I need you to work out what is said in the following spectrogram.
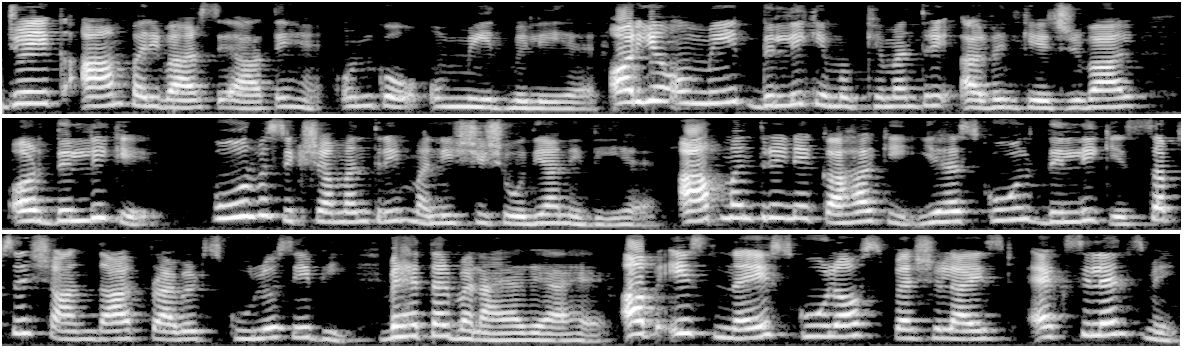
जो एक आम परिवार से आते हैं, उनको उम्मीद मिली है। और ये उम्मीद दिल्ली के मुख्यमंत्री अरविंद केजरीवाल और दिल्ली के पूर्व शिक्षा मंत्री मनीष सिसोदिया ने दी है। आप मंत्री ने कहा कि यह स्कूल दिल्ली के सबसे शानदार प्राइवेट स्कूलों से भी बेहतर बनाया गया है। अब इस नए स्कूल ऑफ़ स्पेशलाइज्ड एक्सीलेंस में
